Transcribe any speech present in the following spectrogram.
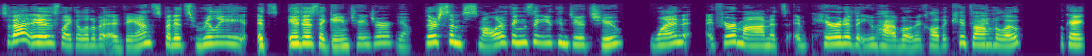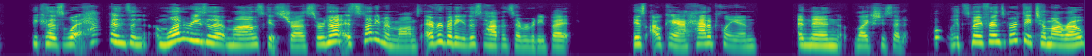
so that is like a little bit advanced, but it's really it's it is a game changer. Yeah. There's some smaller things that you can do too. One, if you're a mom, it's imperative that you have what we call the kids mm-hmm. envelope. Okay. Because what happens and one reason that moms get stressed, or not, it's not even moms, everybody, this happens to everybody, but is okay, I had a plan. And then, like she said, oh, it's my friend's birthday tomorrow.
